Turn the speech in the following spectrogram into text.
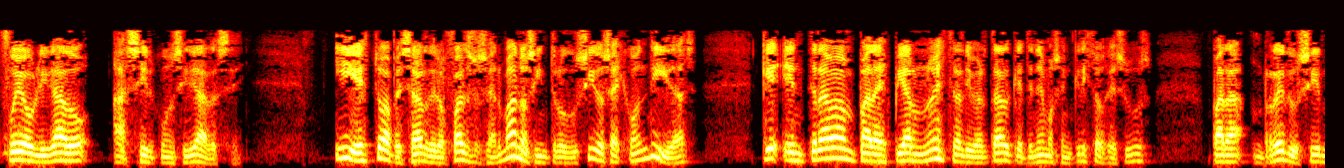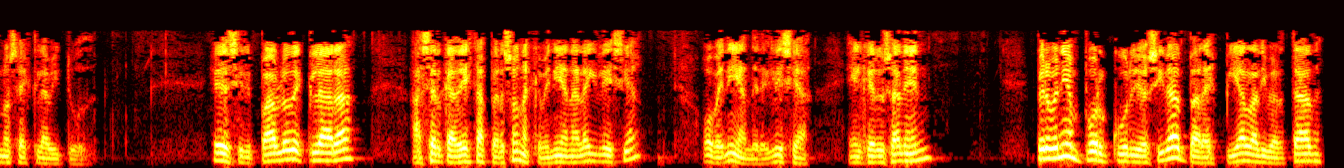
fue obligado a circuncidarse. Y esto a pesar de los falsos hermanos introducidos a escondidas, que entraban para espiar nuestra libertad que tenemos en Cristo Jesús, para reducirnos a esclavitud. Es decir, Pablo declara acerca de estas personas que venían a la iglesia, o venían de la iglesia en Jerusalén, pero venían por curiosidad para espiar la libertad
